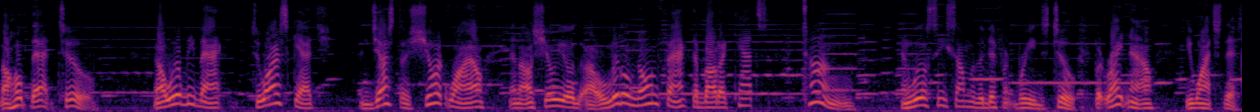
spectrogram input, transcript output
I hope that too. Now we'll be back to our sketch in just a short while and I'll show you a little known fact about a cat's tongue. And we'll see some of the different breeds too. But right now, you watch this.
